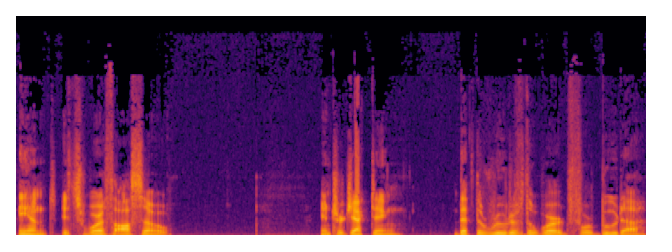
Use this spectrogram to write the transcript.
And it's worth also interjecting that the root of the word for Buddha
